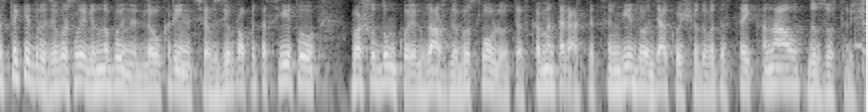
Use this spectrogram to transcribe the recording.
Ось такі, друзі, важливі новини для українців з Європи та світу. Вашу думку, як завжди, висловлюйте в коментарях під цим відео. Дякую, що дивитесь цей канал. До зустрічі.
